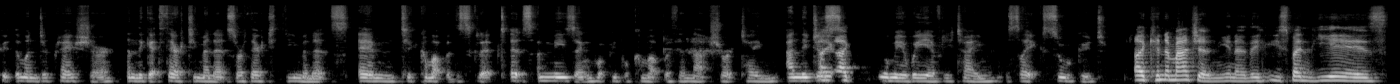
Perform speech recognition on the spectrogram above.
put them under pressure and they get 30 minutes or 33 minutes um, to come up with the script, it's amazing what people come up with in that short time. And they just I, I, blow me away every time. It's like so good. I can imagine, you know, the, you spend years,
